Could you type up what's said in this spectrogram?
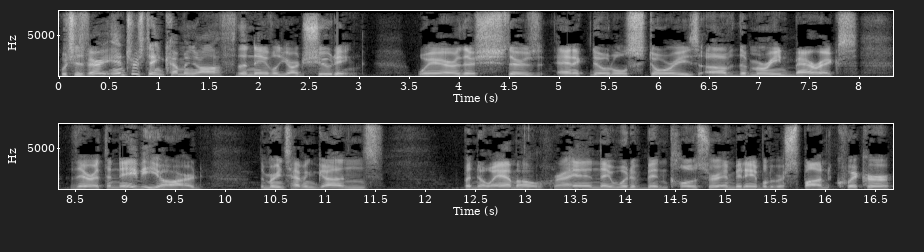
which is very interesting coming off the Naval Yard shooting where there's there's anecdotal stories of the Marine barracks there at the Navy Yard, the Marines having guns but no ammo, Right. and they would have been closer and been able to respond quicker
